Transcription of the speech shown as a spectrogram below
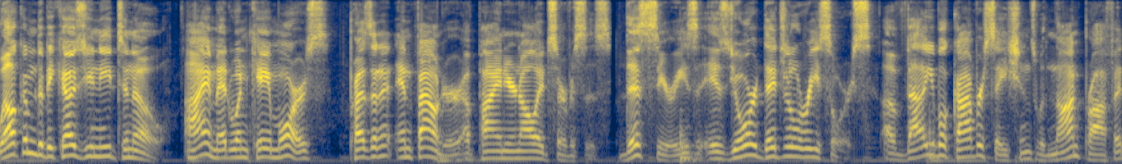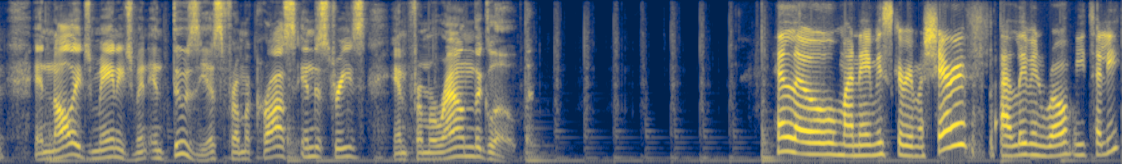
Welcome to Because You Need to Know. I am Edwin K. Morris, President and founder of Pioneer Knowledge Services. This series is your digital resource of valuable conversations with nonprofit and knowledge management enthusiasts from across industries and from around the globe. Hello, my name is Karima Sharif. I live in Rome, Italy.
